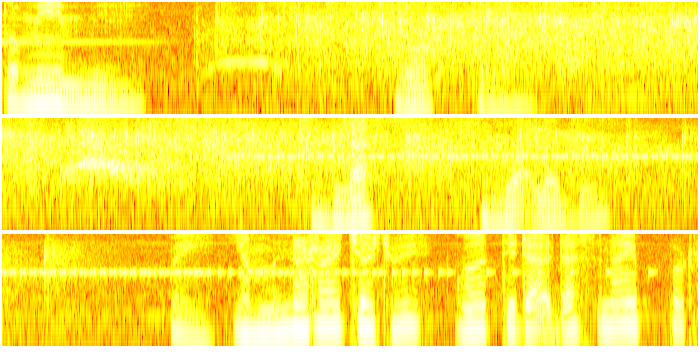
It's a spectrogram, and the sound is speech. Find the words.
Tomimi. Gokil. Sebelas. Dua lagi. Wih, yang bener aja coy. Gua tidak ada sniper.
